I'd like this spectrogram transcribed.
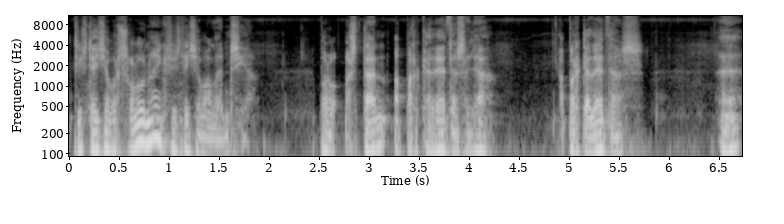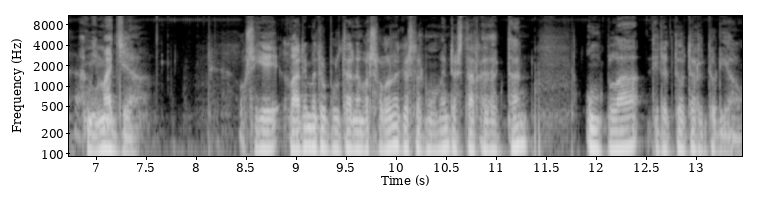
Existeix a Barcelona i existeix a València però estan aparcadetes allà, aparcadetes, eh, amb imatge. O sigui, l'àrea metropolitana de Barcelona en aquests moments està redactant un pla director territorial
